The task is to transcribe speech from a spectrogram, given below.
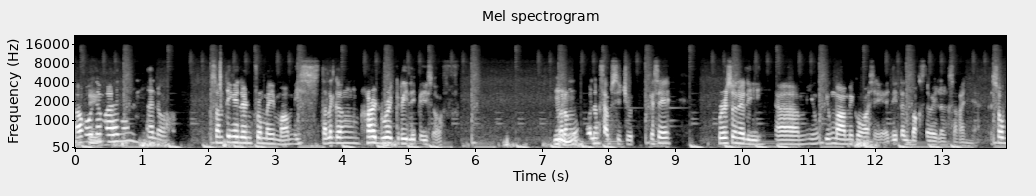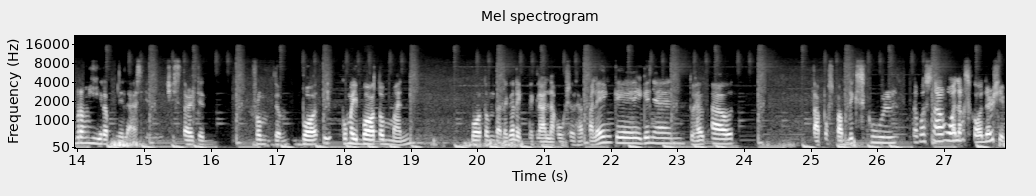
Ako Okay. naman, ano, something I learned from my mom is talagang hard work really pays off. Parang Mm. walang substitute. Kasi personally, um, yung, yung mommy ko kasi, a little backstory lang sa kanya. Sobrang hirap nila as in, she started from the bot kung may bottom man, bottom talaga, like naglalako siya sa palengke, ganyan, to help out. Tapos public school, tapos nakakuha lang scholarship.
